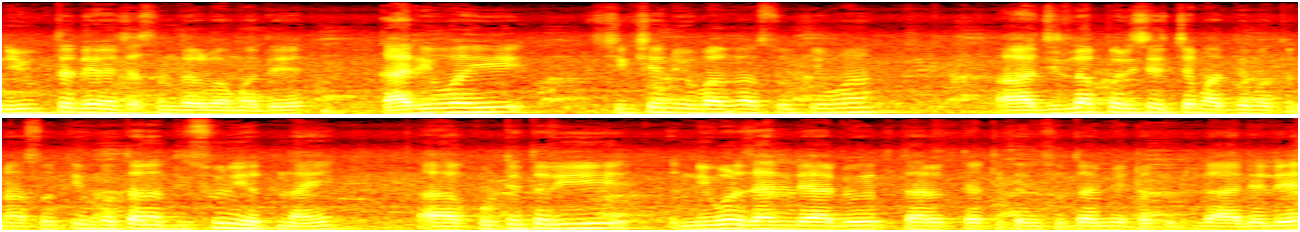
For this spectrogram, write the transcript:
नियुक्त देण्याच्या संदर्भामध्ये कार्यवाही शिक्षण विभाग असो किंवा जिल्हा परिषदच्या माध्यमातून असो ती होताना दिसून येत नाही. कुठेतरी निवड झालेले अभिव्यक्तधारक त्या ठिकाणी सुद्धा मेटाकुटीला आलेले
